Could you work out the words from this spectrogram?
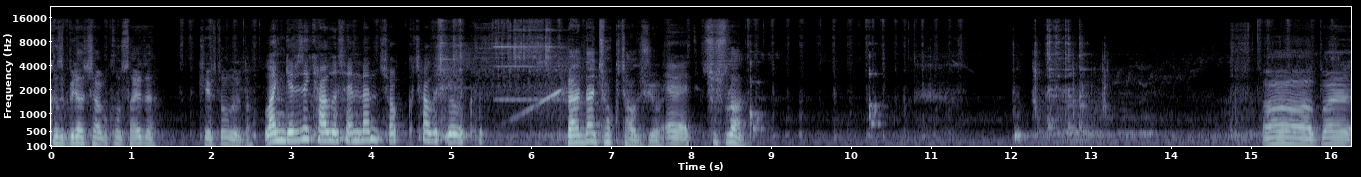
Kız biraz çabuk olsaydı keyifli olurdu. Lan gerizekalı senden çok çalışıyor kız. Benden çok çalışıyor. Evet. Sus lan. Aa ben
